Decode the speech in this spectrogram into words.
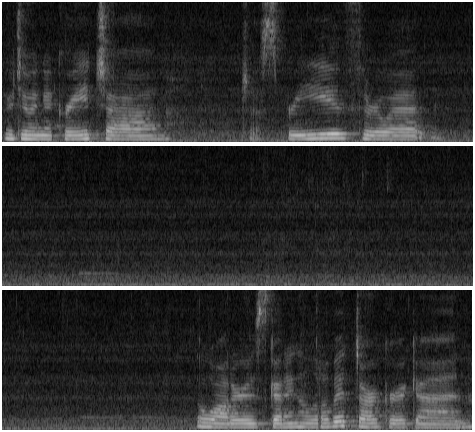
You're doing a great job. Just breathe through it. The water is getting a little bit darker again.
